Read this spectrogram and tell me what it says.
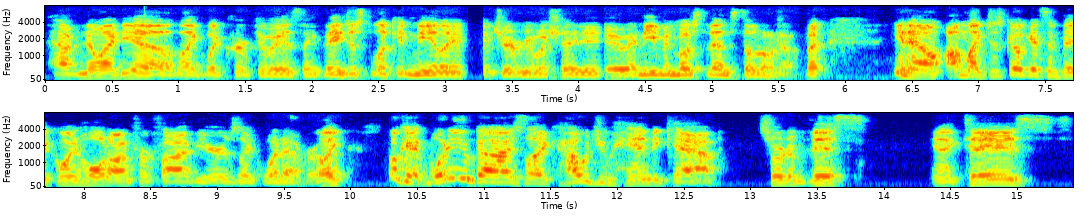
have no idea like what crypto is. Like they just look at me like Jeremy, should I do? And even most of them still don't know. But you know, I'm like, just go get some Bitcoin, hold on for five years, like whatever. Like, okay, what do you guys like? How would you handicap sort of this? And like today's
